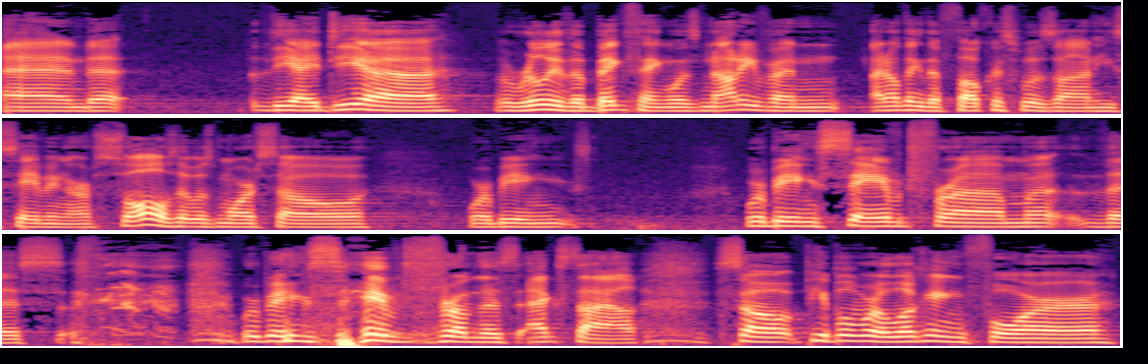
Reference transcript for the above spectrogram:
And the idea, really the big thing, was not even, I don't think the focus was on he's saving our souls. It was more so we're being, we're being saved from this, we're being saved from this exile. So people were looking for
